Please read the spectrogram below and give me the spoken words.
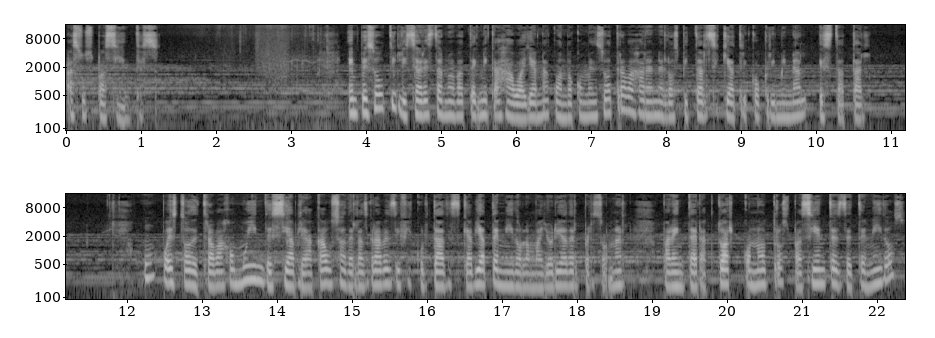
a sus pacientes. Empezó a utilizar esta nueva técnica hawaiana cuando comenzó a trabajar en el Hospital Psiquiátrico Criminal Estatal, un puesto de trabajo muy indeseable a causa de las graves dificultades que había tenido la mayoría del personal para interactuar con otros pacientes detenidos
